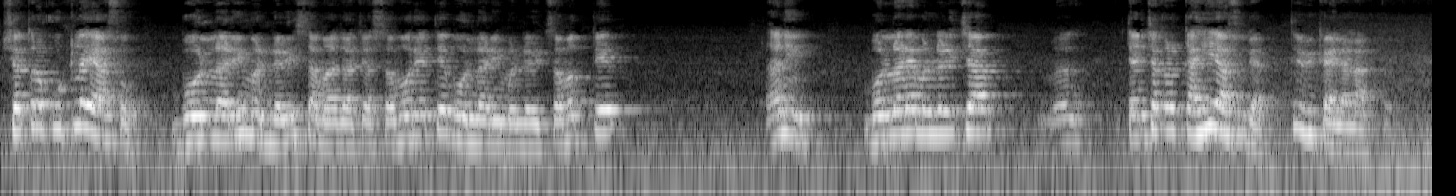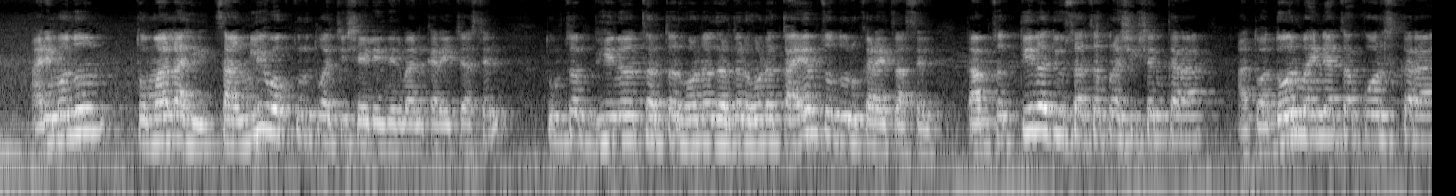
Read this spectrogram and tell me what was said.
क्षेत्र कुठलंही असो बोलणारी मंडळी समाजाच्या समोर येते बोलणारी मंडळी चमकते. आणि बोलणाऱ्या मंडळीच्या त्यांच्याकडे काही असू द्या ते विकायला लागतं. आणि म्हणून तुम्हालाही चांगली वक्तृत्वाची शैली निर्माण करायची असेल तुमचं भीनं थरथर होणं धडधड होणं कायमचं दूर करायचं असेल तर आमचं तीन दिवसाचं प्रशिक्षण करा अथवा दोन महिन्याचा कोर्स करा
